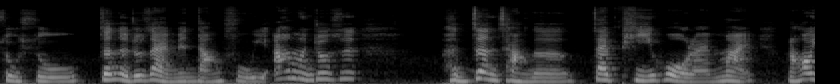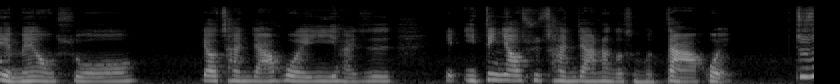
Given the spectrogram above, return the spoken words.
叔叔真的就在里面当副业，他们就是很正常的在批货来卖，然后也没有说要参加会议，还是一一定要去参加那个什么大会，就是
